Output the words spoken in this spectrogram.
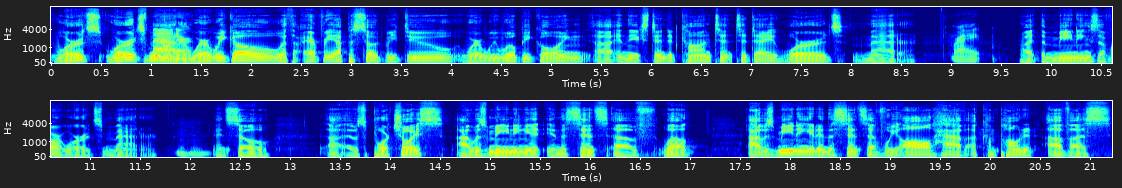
Words words, Words matter. matter. Where we go with every episode we do, where we will be going uh, in the extended content today, words matter. right. Right, the meanings of our words matter, and so uh, it was a poor choice. I was meaning it in the sense of well, I was meaning it in the sense of we all have a component of us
